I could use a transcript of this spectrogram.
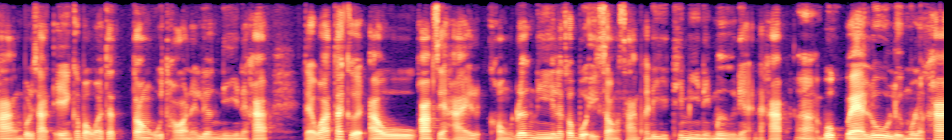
ทางบริษัทเองก็บอกว่าจะต้องอุทธรณ์ในเรื่องนี้นะครับ แต่ว่าถ้าเกิดเอาความเสียหายของเรื่องนี้แล้วก็บวกอีก 2-3 คดีที่มีในมือเนี่ยนะครับบุ๊กแวลูหรือมูลค่า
